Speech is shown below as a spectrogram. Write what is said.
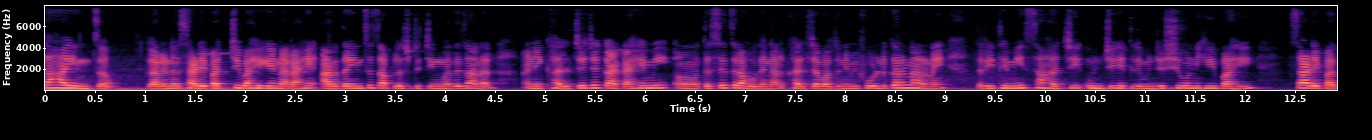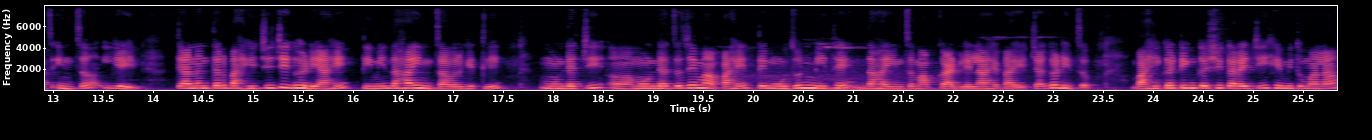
सहा इंच कारण साडेपाचची बाही घेणार आहे अर्धा इंचच आपलं स्टिचिंगमध्ये जाणार. आणि खालचे जे काट आहे मी तसेच राहू देणार. खालच्या बाजूने मी फोल्ड करणार नाही. तर इथे मी सहाची उंची घेतली म्हणजे शिवून ही बाही साडेपाच इंच येईल. त्यानंतर बाहीची जी घडी आहे ती मी दहा इंचावर घेतली. मोंड्याची मोंड्याचं जे माप आहे ते मोजून मी इथे दहा इंच माप काढलेलं आहे बाहीच्या घडीचं. बाही कटिंग कशी करायची हे मी तुम्हाला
